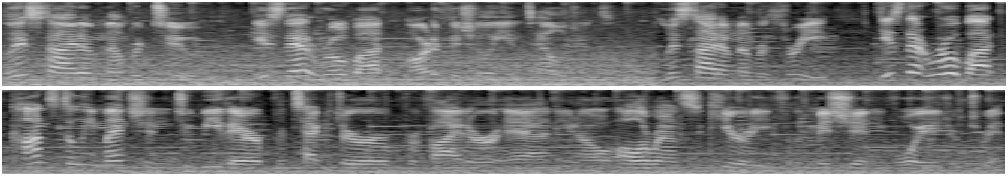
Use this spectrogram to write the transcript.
List item number two Is that robot artificially intelligent? List item number three Is that robot constantly mentioned to be their protector, provider, and, you know, all around security for the mission, voyage, or trip?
